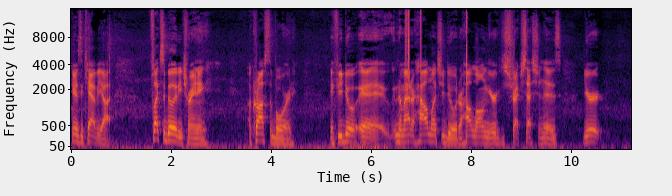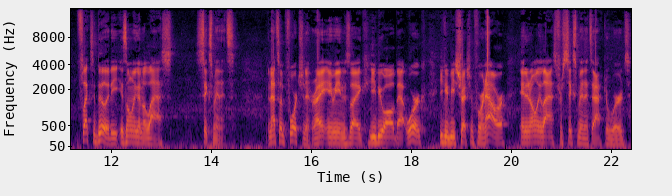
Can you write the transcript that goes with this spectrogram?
here's the caveat flexibility training across the board. If you do, uh, no matter how much you do it or how long your stretch session is, your flexibility is only going to last six minutes. And that's unfortunate, right? I mean, it's like you do all that work, you could be stretching for an hour, and it only lasts for six minutes afterwards,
